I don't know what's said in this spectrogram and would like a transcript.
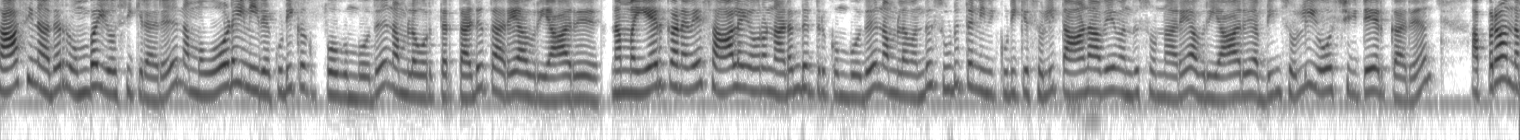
காசிநாதர் ரொம்ப யோசிக்கிறாரு. நம்ம ஓடை நீரை குடிக்க போகும்போது நம்மள ஒருத்தர் தடுத்தாரே அவர் யாரு? நம்ம ஏற்கனவே சாலையோரம் நடந்துட்டு இருக்கும்போது நம்மள வந்து சுடு தண்ணி குடிக்க சொல்லி தானாவே வந்து சொன்னாரே அவர் யாரு? அப்படின்னு சொல்லி யோசிச்சுக்கிட்டே இருக்காரு. அப்புறம் அந்த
